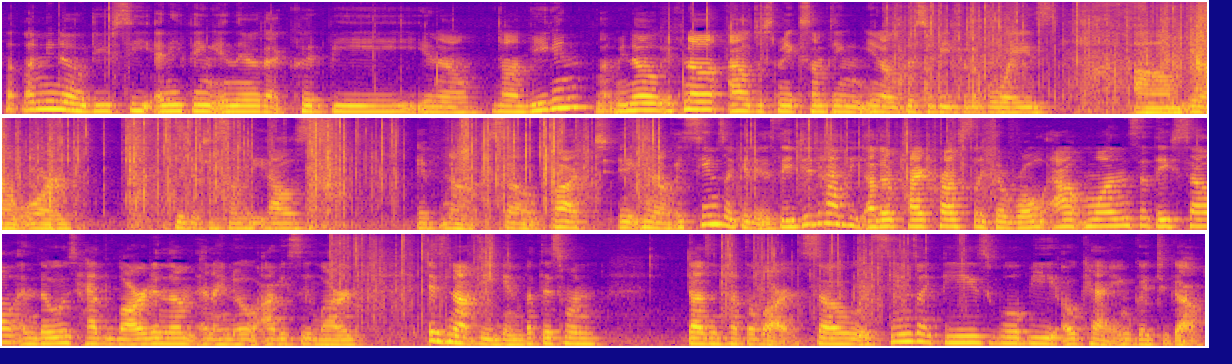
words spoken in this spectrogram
But let me know, do you see anything in there that could be, you know, non-vegan? Let me know. If not, I'll just make something, you know, this will be for the boys, um, you know, or give it to somebody else if not. So, but, it, you know, it seems like it is. They did have the other pie crust, like the roll-out ones that they sell, and those had lard in them. And I know, obviously, lard is not vegan, but this one doesn't have the lard. So it seems like these will be okay and good to go.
